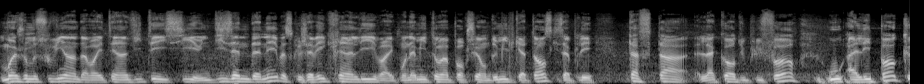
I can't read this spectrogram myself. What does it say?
Moi, je me souviens d'avoir été invité ici il y a une dizaine d'années parce que j'avais écrit un livre avec mon ami Thomas Porcher en 2014 qui s'appelait TAFTA, l'accord du plus fort, où à l'époque,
